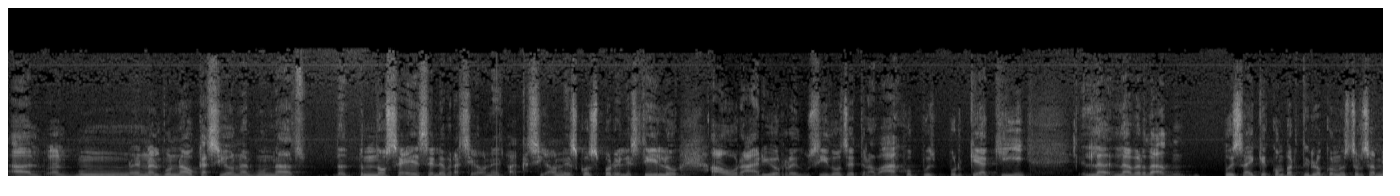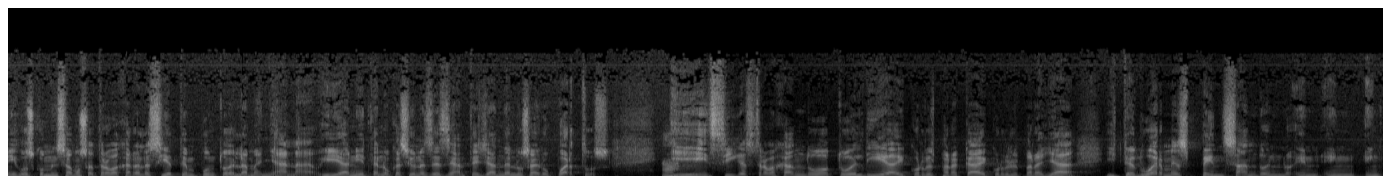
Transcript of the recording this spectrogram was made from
a algún, en alguna ocasión, algunas no sé, celebraciones, vacaciones, cosas por el estilo, a horarios reducidos de trabajo, pues porque aquí la, la verdad, pues hay que compartirlo con nuestros amigos. Comenzamos a trabajar a las 7 en punto de la mañana y Anita en ocasiones desde antes ya anda en los aeropuertos. Ah. Y sigues trabajando todo el día y corres para acá y corres para allá y te duermes pensando en, en- en- en-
